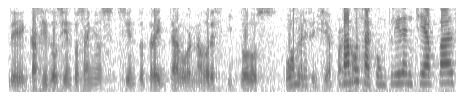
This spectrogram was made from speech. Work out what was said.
de casi 200 años, 130 gobernadores y todos hombres, en Chiapas. Vamos a cumplir en Chiapas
